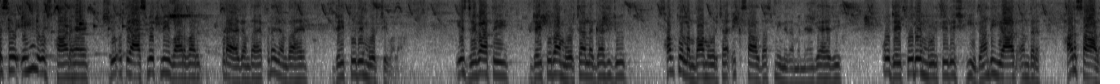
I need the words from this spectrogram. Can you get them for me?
ਇਸ ਇਹੀ ਉਹ ਸਥਾਨ ਹੈ ਜੋ ਇਤਿਹਾਸ ਵਿੱਚ ਵੀ ਵਾਰ-ਵਾਰ ਪੜਾਇਆ ਜਾਂਦਾ ਹੈ ਪੜਿਆ ਜਾਂਦਾ ਹੈ, ਜੈਤੂ ਦੇ ਮੋਰਚੇ ਵਾਲਾ। ਇਸ ਜਗ੍ਹਾ ਤੇ ਜੈਤੂ ਦਾ ਮੋਰਚਾ ਲੱਗਾ ਸੀ, ਜੋ ਸਭ ਤੋਂ ਲੰਬਾ ਮੋਰਚਾ 1 ਸਾਲ 10 ਮਹੀਨੇ ਦਾ ਮੰਨਿਆ ਗਿਆ ਹੈ ਜੀ। ਉਹ ਜੈਤੂ ਦੇ ਮੋਰਚੇ ਦੇ ਸ਼ਹੀਦਾਂ ਦੀ ਯਾਦ ਅੰਦਰ ਹਰ ਸਾਲ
